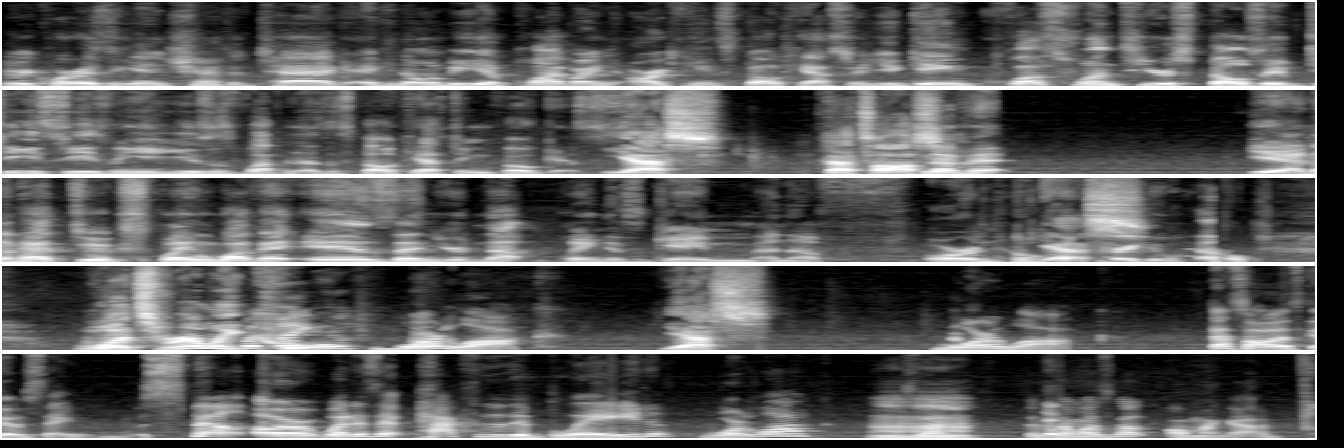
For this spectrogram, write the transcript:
it requires the enchanted tag and can only be applied by an arcane spellcaster. You gain plus one to your spell save DCs when you use this weapon as a spellcasting focus. Yes, that's awesome. I've had, yeah, and I've had to explain what that is, then you're not playing this game enough or know Yes. it very well. What's really but cool? like Warlock. yes. Warlock. That's all I was gonna say. Spell or what is it? Pact of the Blade. Warlock. Is that mm-hmm. is that what it's called? Oh my god. That's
